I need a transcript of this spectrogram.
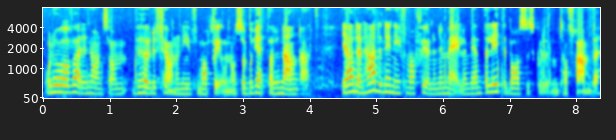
Och då var det någon som behövde få någon information och så berättade den andra att ja, den hade den informationen i mejlen. vänta lite bara så skulle de ta fram det.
